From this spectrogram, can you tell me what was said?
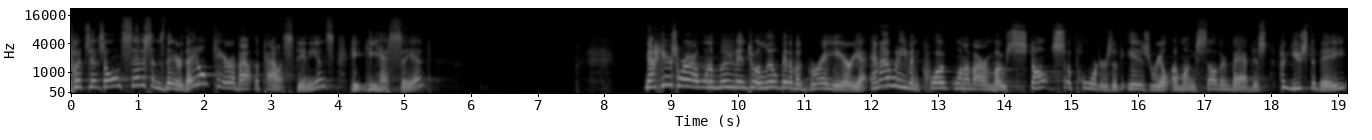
puts its own citizens there. They don't care about the Palestinians. He, he has said. Now, here's where I want to move into a little bit of a gray area, and I would even quote one of our most staunch supporters of Israel among Southern Baptists, who used to be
